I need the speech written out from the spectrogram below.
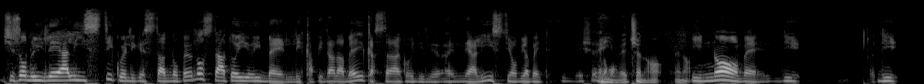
ci sono i lealisti, quelli che stanno per lo Stato, e i ribelli. Capitano America starà con i le- lealisti, ovviamente. Invece no. invece no. eh no. In nome di... di-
